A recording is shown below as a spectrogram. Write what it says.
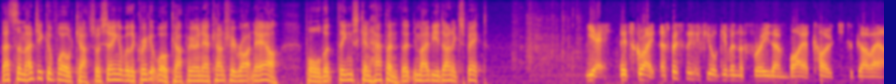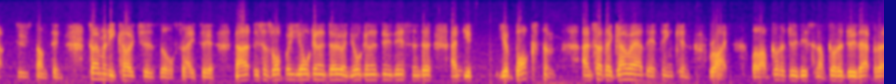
that's the magic of World Cups. We're seeing it with the Cricket World Cup here in our country right now, Paul, that things can happen that maybe you don't expect. Yeah, it's great, especially if you're given the freedom by a coach to go out and do something. So many coaches will say to you, "No, this is what you're going to do, and you're going to do this," and do, and you you box them, and so they go out there thinking, "Right, well, I've got to do this and I've got to do that," but. Uh,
